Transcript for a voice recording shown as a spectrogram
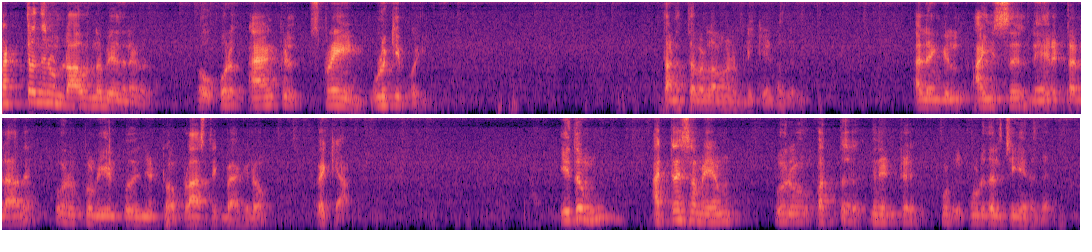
പെട്ടെന്നിനുണ്ടാകുന്ന വേദനകൾ ഒരു ആങ്കിൾ സ്പ്രെയിൻ ഉളുക്കിപ്പോയി. തണുത്ത വെള്ളമാണ് പിടിക്കേണ്ടത്. അല്ലെങ്കിൽ ഐസ് നേരിട്ടല്ലാതെ ഒരു തുണിയിൽ പൊതിഞ്ഞിട്ടോ പ്ലാസ്റ്റിക് ബാഗിലോ വെക്കാം. ഇതും അറ്റ സമയം ഒരു പത്ത് മിനിറ്റ് കൂടുതൽ ചെയ്യരുത്.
